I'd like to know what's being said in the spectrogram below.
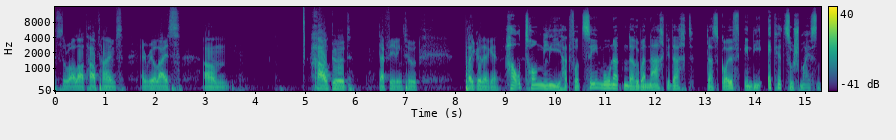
through a lot of tough times, and realize um, how good that feeling to play good again. Hao Tong Lee hat vor zehn Monaten darüber nachgedacht, das Golf in die Ecke zu schmeißen.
